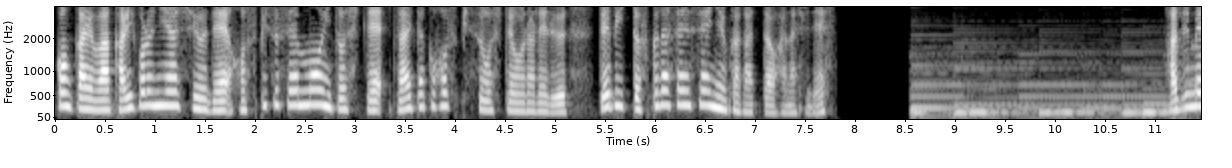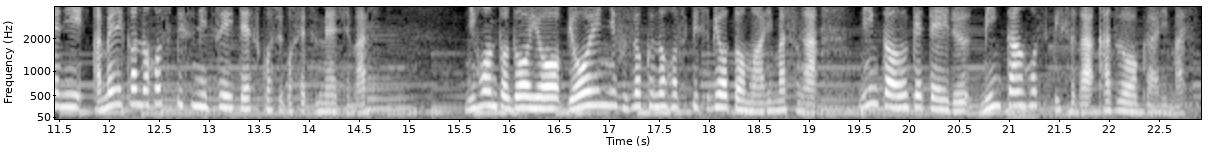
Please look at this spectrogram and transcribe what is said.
今回はカリフォルニア州でホスピス専門医として在宅ホスピスをしておられるデビッド福田先生に伺ったお話です。はじめにアメリカのホスピスについて少しご説明します。日本と同様病院に付属のホスピス病棟もありますが認可を受けている民間ホスピスが数多くあります。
